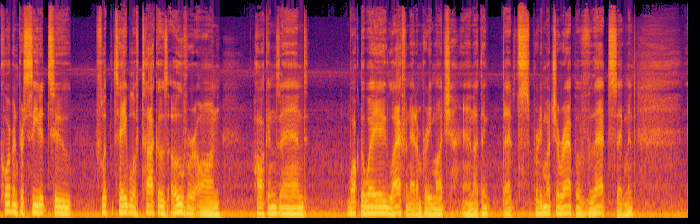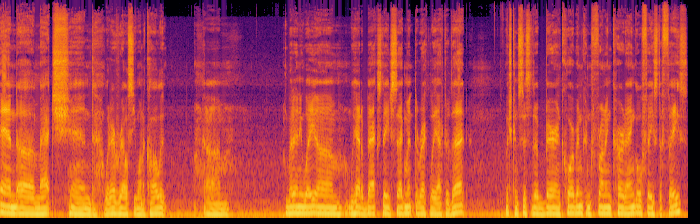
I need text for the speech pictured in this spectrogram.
Corbin proceeded to flip the table of tacos over on Hawkins and walked away laughing at him pretty much. And I think that's pretty much a wrap of that segment and uh, match and whatever else you want to call it. Um, but anyway, um, we had a backstage segment directly after that. Which consisted of Baron Corbin confronting Kurt Angle face to face,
